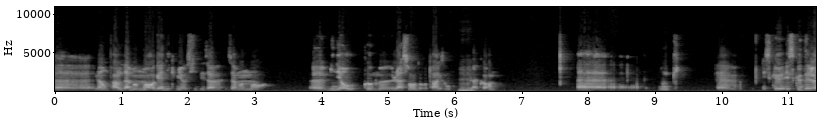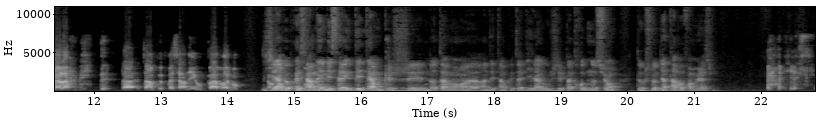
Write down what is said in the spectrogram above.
Euh, là, on parle d'amendements organiques, mais aussi des, amendements minéraux, comme la cendre, par exemple, ou mhm. la corne. Donc, est-ce que, est que déjà là, t'as un peu près cerné ou pas vraiment? J'ai un peu près cerné, mais c'est avec des termes que j'ai, notamment un des termes que tu as dit là, où j'ai pas trop de notions, donc je veux bien ta reformulation. yes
